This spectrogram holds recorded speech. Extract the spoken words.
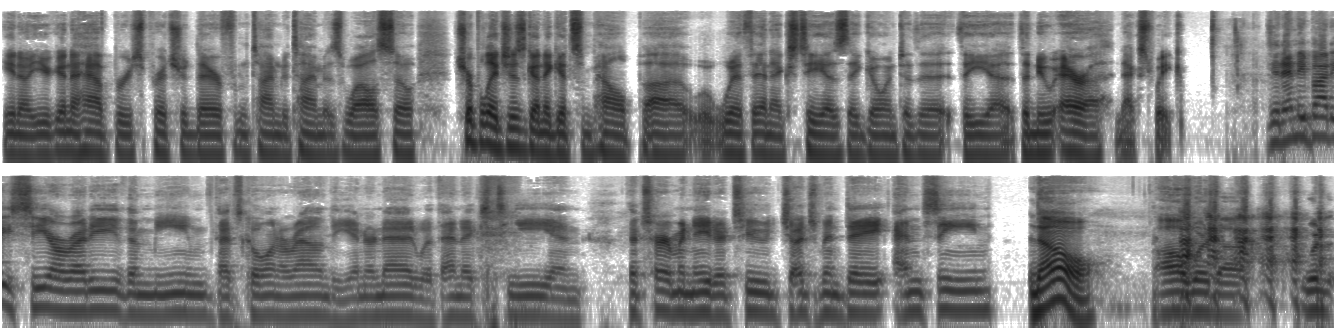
you know, you're going to have Bruce Pritchard there from time to time as well. So Triple H is going to get some help uh, with NXT as they go into the the uh, the new era next week. Did anybody see already the meme that's going around the internet with NXT and the Terminator 2 Judgment Day end scene? No. Oh, we're the where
